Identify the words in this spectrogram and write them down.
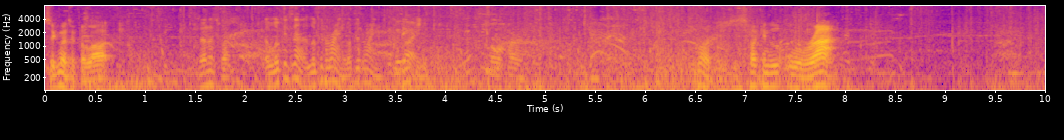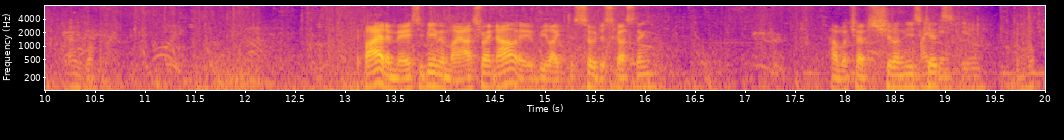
Sigma took a lot. Then this one. Uh, look at that, look at the rain, look at the rain. Oh, her. What? There's this fucking little rat. Then this one. If I had a Mercy Beam in my ass right now, it would be like just so disgusting. How much I'd shit on these Might kids. be into you. Can you help me?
